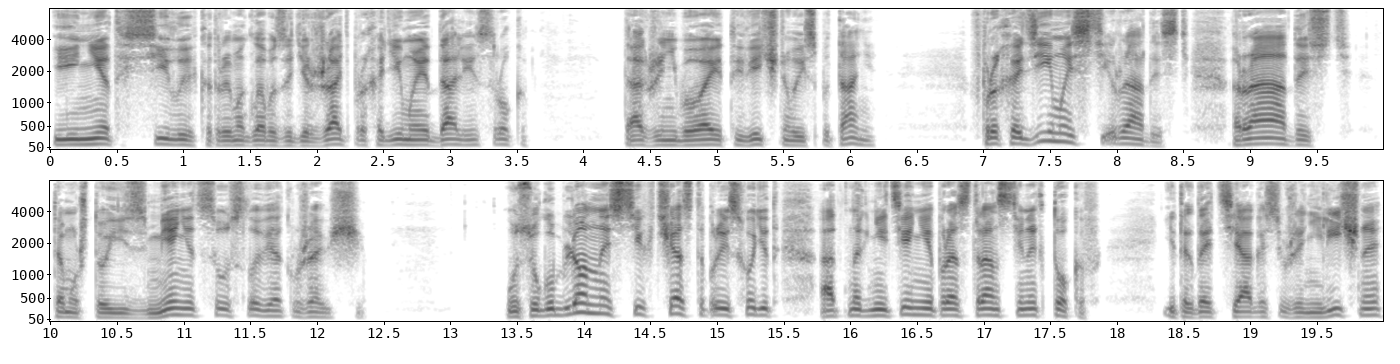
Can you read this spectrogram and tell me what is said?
и нет силы, которая могла бы задержать проходимое далее срока. Также не бывает и вечного испытания. В проходимости радость, радость тому, что изменятся условия окружающие. Усугубленность их часто происходит от нагнетения пространственных токов, и тогда тягость уже не личная,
